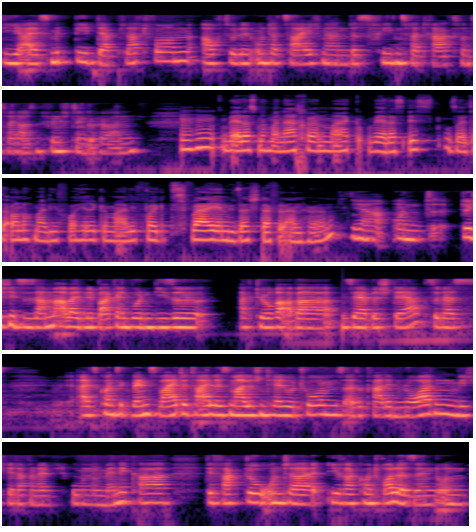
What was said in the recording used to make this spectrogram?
die als Mitglied der Plattform auch zu den Unterzeichnern des Friedensvertrags von 2015 gehören. Mhm. Wer das nochmal nachhören mag, wer das ist, sollte auch nochmal die vorherige Mali Folge 2 in dieser Staffel anhören. Ja, und durch die Zusammenarbeit mit Barkane wurden diese Akteure aber sehr bestärkt, sodass als Konsequenz weite Teile des malischen Territoriums, also gerade im Norden, wie ich rede von der Region Meneka, de facto unter ihrer Kontrolle sind. Und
